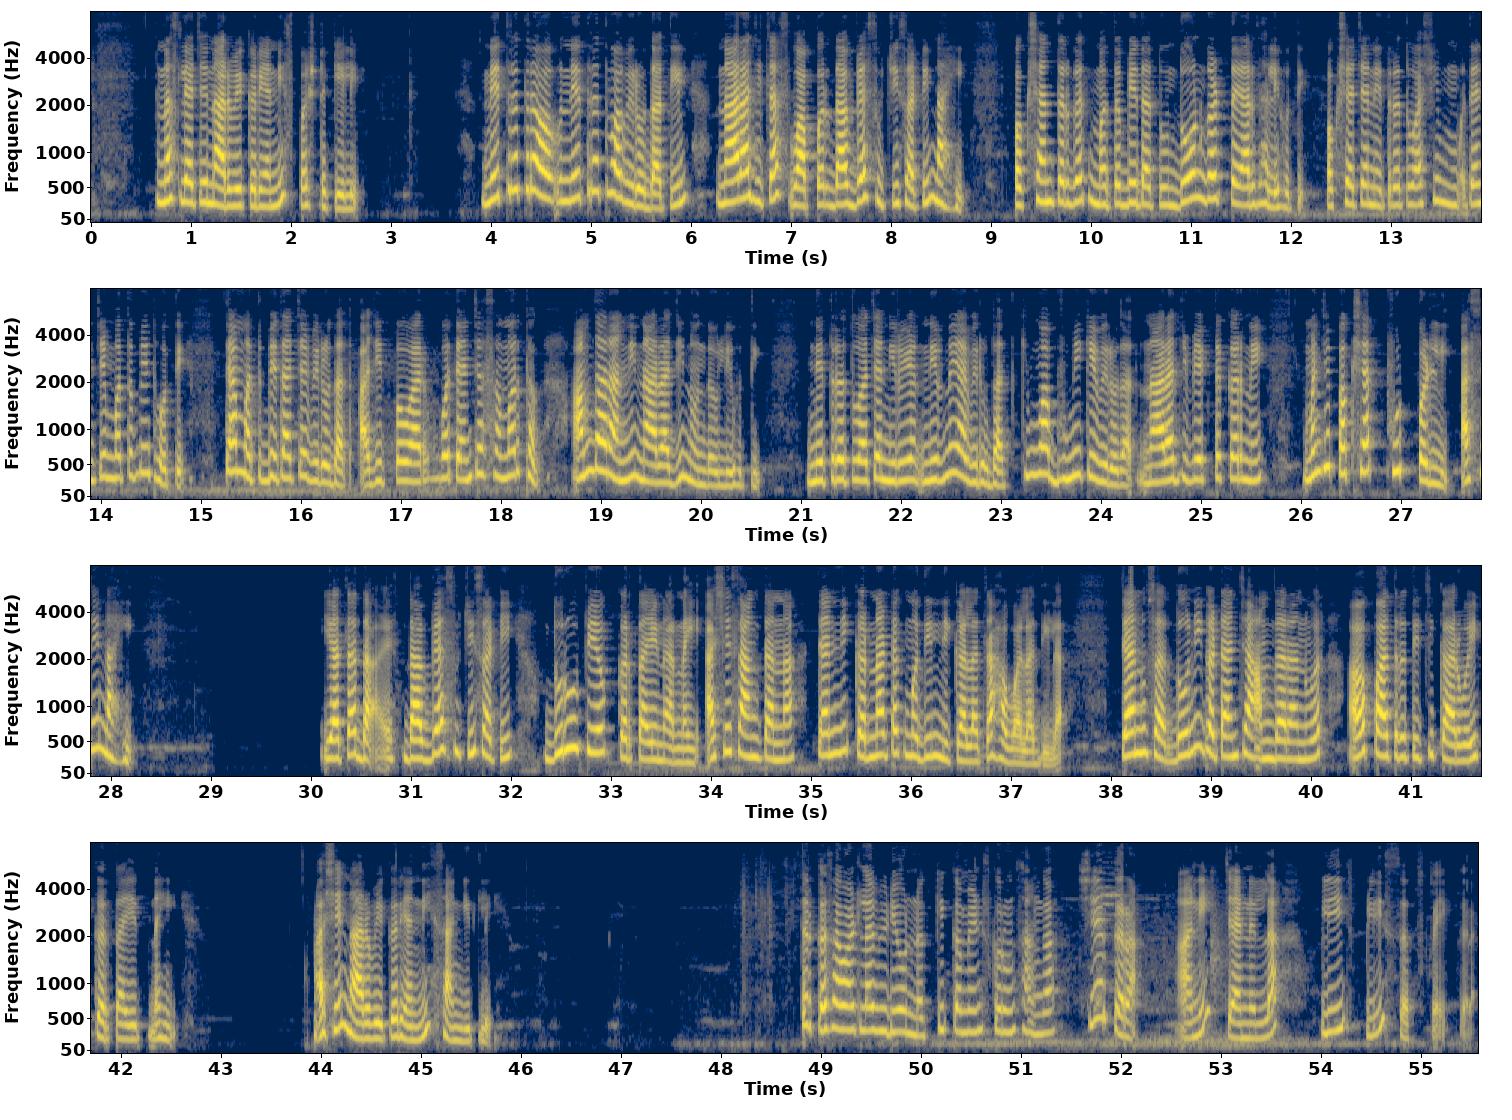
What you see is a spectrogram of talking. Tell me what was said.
नसल्याचे नार्वेकर यांनी स्पष्ट केले. नेतृत्व नेतृत्वाविरोधातील नाराजीचा वापर दहाव्या सूचीसाठी नाही. पक्षांतर्गत मतभेदातून दोन गट तयार झाले होते. पक्षाच्या नेतृत्वाशी म- त्यांचे मतभेद होते. त्या मतभेदाच्या विरोधात अजित पवार व त्यांच्या समर्थक आमदारांनी नाराजी नोंदवली होती. नेतृत्वाच्या निर्य निर्णयाविरोधात किंवा भूमिकेविरोधात नाराजी व्यक्त करणे म्हणजे पक्षात फूट पडली असे नाही. याचा दा दहाव्या सूचीसाठी दुरुपयोग करता येणार नाही असे सांगताना त्यांनी कर्नाटकमधील निकालाचा हवाला दिला. त्यानुसार दोन्ही गटांच्या आमदारांवर अपात्रतेची कारवाई करता येत नाही असे नार्वेकर यांनी सांगितले. तर कसा वाटला व्हिडिओ? नक्की कमेंट्स करून सांगा शेअर करा आणि चॅनलला प्लीज प्लीज सबस्क्राईब करा.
